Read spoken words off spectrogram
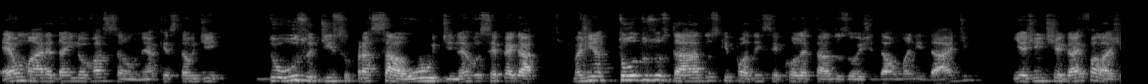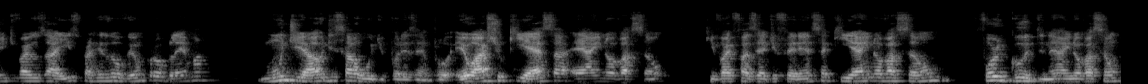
é uma área da inovação, né? A questão de do uso disso para a saúde, né? Você pegar, imagina todos os dados que podem ser coletados hoje da humanidade e a gente chegar e falar, a gente vai usar isso para resolver um problema mundial de saúde, por exemplo. Eu acho que essa é a inovação que vai fazer a diferença, que é a inovação for good, né? A inovação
